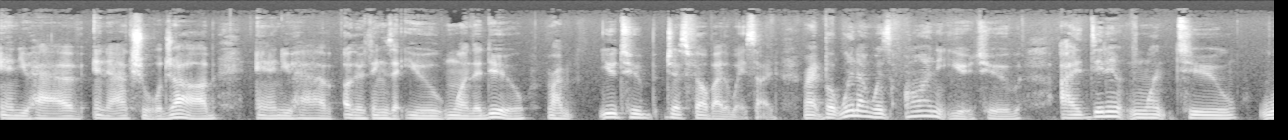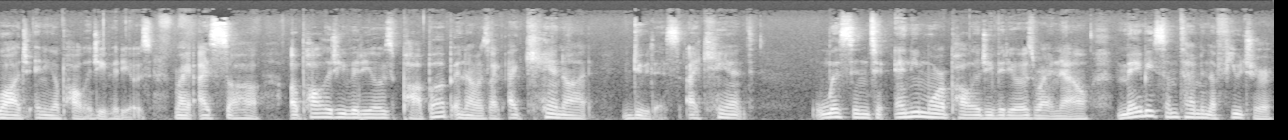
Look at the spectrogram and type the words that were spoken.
and you have an actual job and you have other things that you want to do, right? YouTube just fell by the wayside, right? But when I was on YouTube, I didn't want to watch any apology videos, right? I saw apology videos pop up and I was like, I cannot do this. I can't listen to any more apology videos right now. Maybe sometime in the future,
